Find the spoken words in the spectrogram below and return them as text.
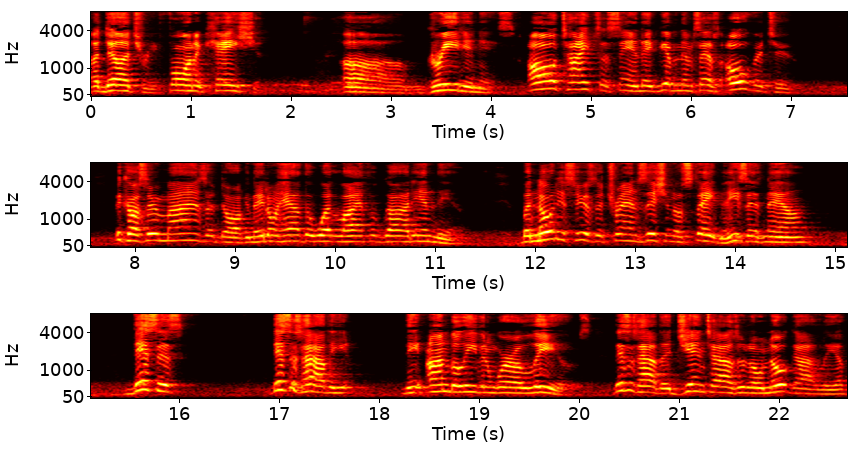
adultery, fornication, um, greediness, all types of sin they've given themselves over to because their minds are dark and they don't have the what life of God in them. But notice here's the transitional statement. He says, now, this is, this is how the, the unbelieving world lives. This is how the Gentiles who don't know God live.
